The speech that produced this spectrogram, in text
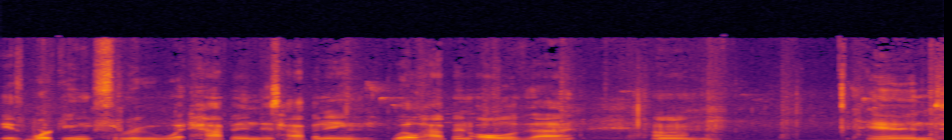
is working through what happened, is happening, will happen, all of that. Um, and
